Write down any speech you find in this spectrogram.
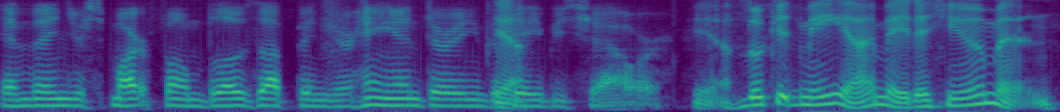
and then your smartphone blows up in your hand during the Yeah. baby shower. Yeah, look at me, I made a human.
